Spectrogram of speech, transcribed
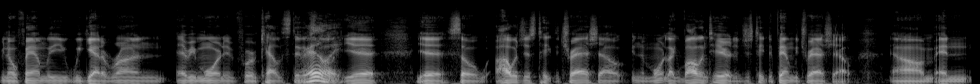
you know family. We got to run every morning for calisthenics. Really? Yeah, yeah. So I would just take the trash out in the morning, like volunteer to just take the family trash out. Um, and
